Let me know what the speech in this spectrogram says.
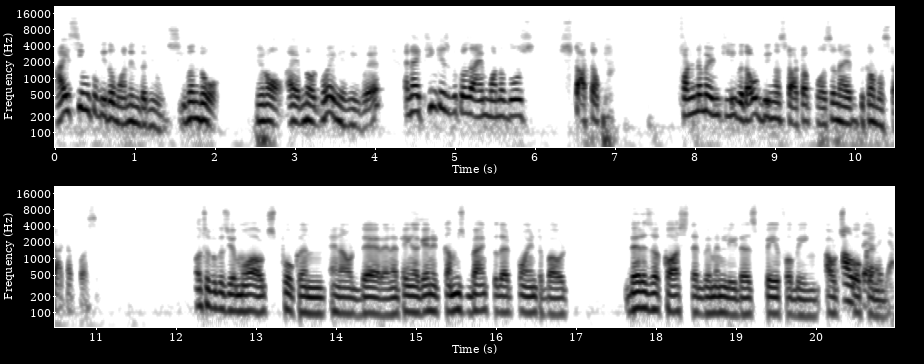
I seem to be the one in the news, even though, you know, I am not going anywhere. And I think it's because I am one of those startup. Fundamentally, without being a startup person, I have become a startup person. Also because you're more outspoken and out there and i think Yes. again it comes back to that point about there is a cost that women leaders pay for being Out there, outspoken yeah.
